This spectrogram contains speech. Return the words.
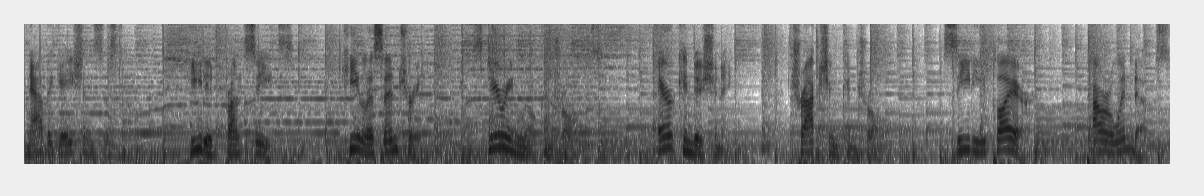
navigation system, heated front seats, keyless entry, steering wheel controls, air conditioning, traction control, CD player, power windows,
